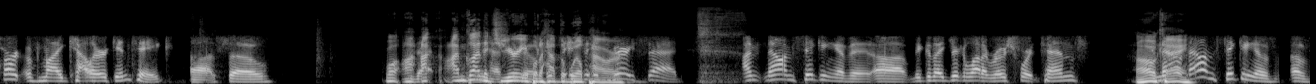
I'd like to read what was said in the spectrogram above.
part of my caloric intake. Uh, so well, I, I, I'm glad that you're to able to have the It's- it's- willpower. It's very sad. I'm now I'm thinking of it uh, because I drink a lot of Rochefort tens. okay. Now, now I'm thinking of of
